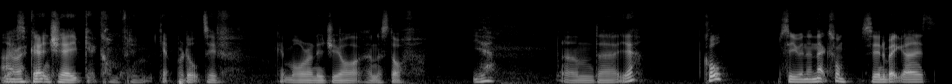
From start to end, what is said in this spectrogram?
I Yeah, so reckon. get in shape, get confident, get productive, get more energy, all that kind of stuff. Yeah. And uh, yeah, cool. See you in the next one. See you in a bit, guys.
